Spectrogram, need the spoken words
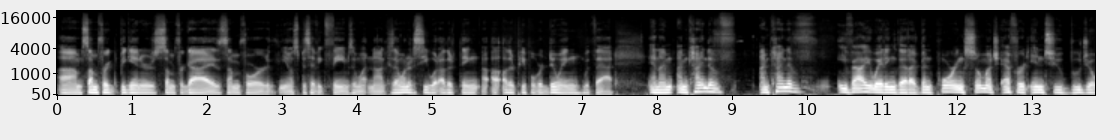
um, some for beginners, some for guys, some for you know specific themes and whatnot. Because I wanted to see what other thing uh, other people were doing with that, and I'm I'm kind of I'm kind of evaluating that I've been pouring so much effort into Bujo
